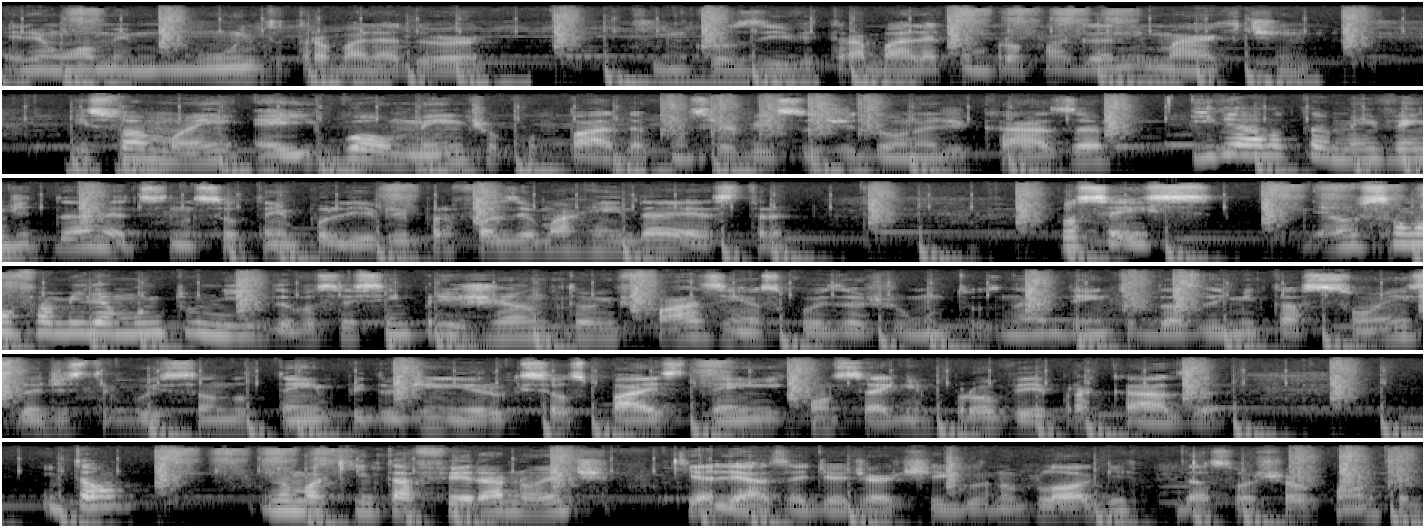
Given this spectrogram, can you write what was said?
ele é um homem muito trabalhador, que inclusive trabalha com propaganda e marketing. E sua mãe é igualmente ocupada com serviços de dona de casa e ela também vende donuts no seu tempo livre para fazer uma renda extra. Vocês são uma família muito unida, vocês sempre jantam e fazem as coisas juntos, né? Dentro das limitações da distribuição do tempo e do dinheiro que seus pais têm e conseguem prover para casa. Então, numa quinta-feira à noite, que aliás é dia de artigo no blog da Social Content,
